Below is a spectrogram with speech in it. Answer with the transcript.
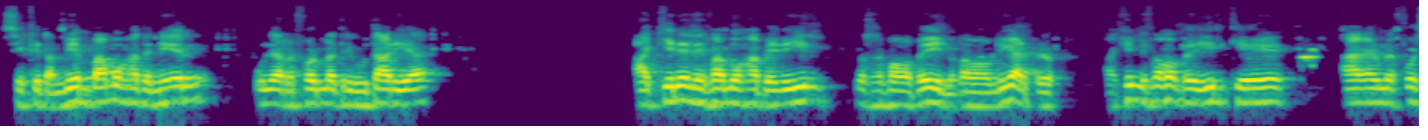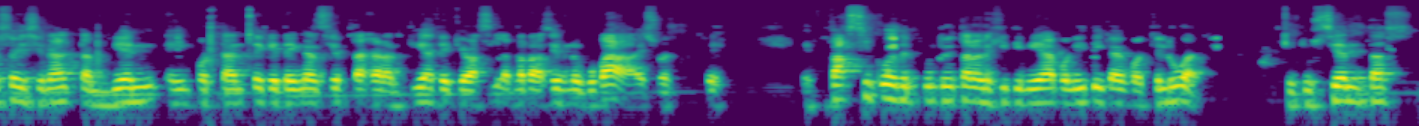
si es que también vamos a tener una reforma tributaria, a quienes les vamos a pedir, no se los vamos a pedir, los vamos a obligar, pero a quienes les vamos a pedir que hagan un esfuerzo adicional, también es importante que tengan ciertas garantías de que va a ser, la plata va a ser ocupada. Eso es, es, básico desde el punto de vista de la legitimidad política en cualquier lugar. Que tú sientas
